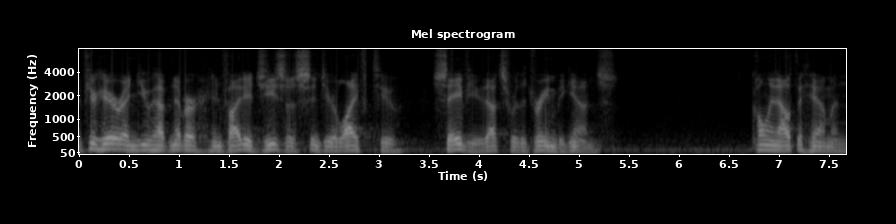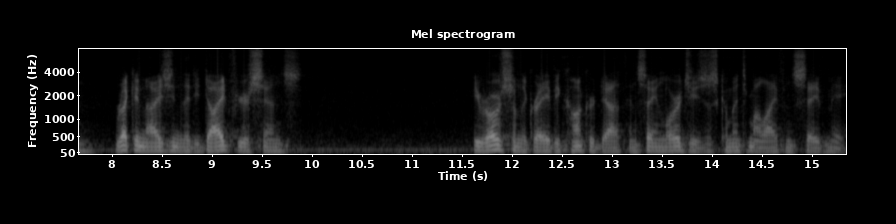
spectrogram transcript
If you're here and you have never invited Jesus into your life to save you, that's where the dream begins. Calling out to Him and recognizing that He died for your sins. He rose from the grave, He conquered death, and saying, Lord Jesus, come into my life and save me.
